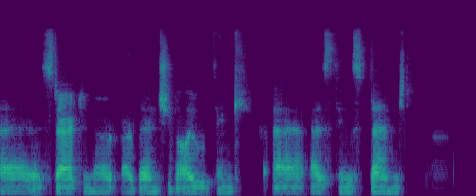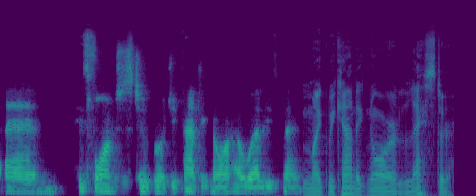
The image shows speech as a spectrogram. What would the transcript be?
uh, starting our, our bench. I would think uh, as things stand. Um, his form's just too good. You can't ignore how well he's playing. Mike, we can't ignore Leicester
